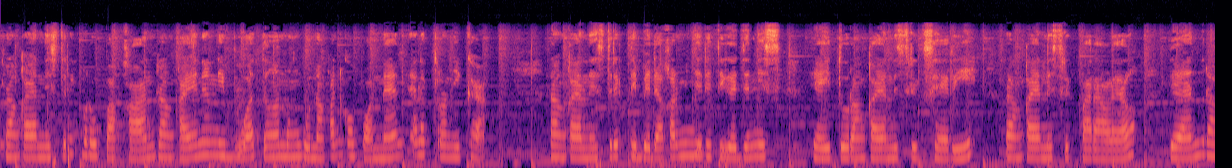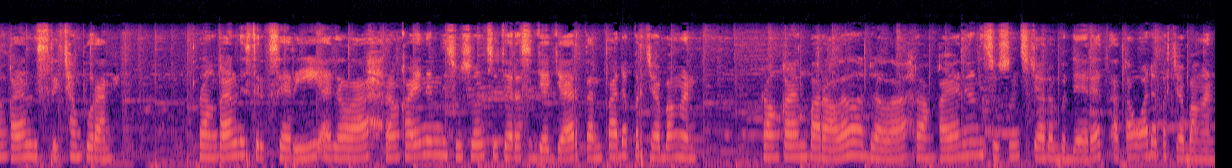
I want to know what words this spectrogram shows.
Rangkaian listrik merupakan rangkaian yang dibuat dengan menggunakan komponen elektronika. Rangkaian listrik dibedakan menjadi tiga jenis, yaitu rangkaian listrik seri, rangkaian listrik paralel, dan rangkaian listrik campuran. Rangkaian listrik seri adalah rangkaian yang disusun secara sejajar tanpa ada percabangan. Rangkaian paralel adalah rangkaian yang disusun secara berderet atau ada percabangan.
